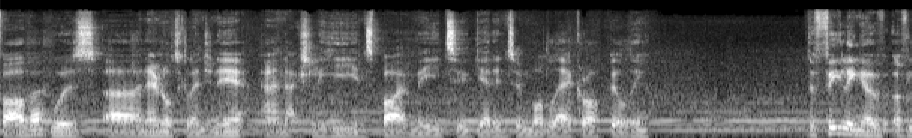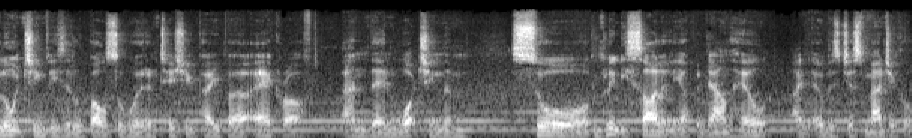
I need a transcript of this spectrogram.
Father was uh, an aeronautical engineer and actually he inspired me to get into model aircraft building. The feeling of, of launching these little balsa wood and tissue paper aircraft and then watching them soar completely silently up and down the hill, I, it was just magical.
